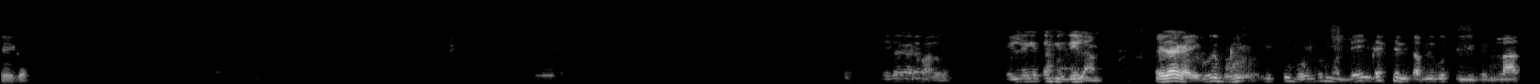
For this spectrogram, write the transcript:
ঠিক আছে এই জায়গাটা ভালো এর লেগে তো আমি দিলাম এই জায়গায় ওই ভুল একটু ভুলগুর মধ্যেই দেখছেন তো আপনি বুঝছেন যে গ্লাস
